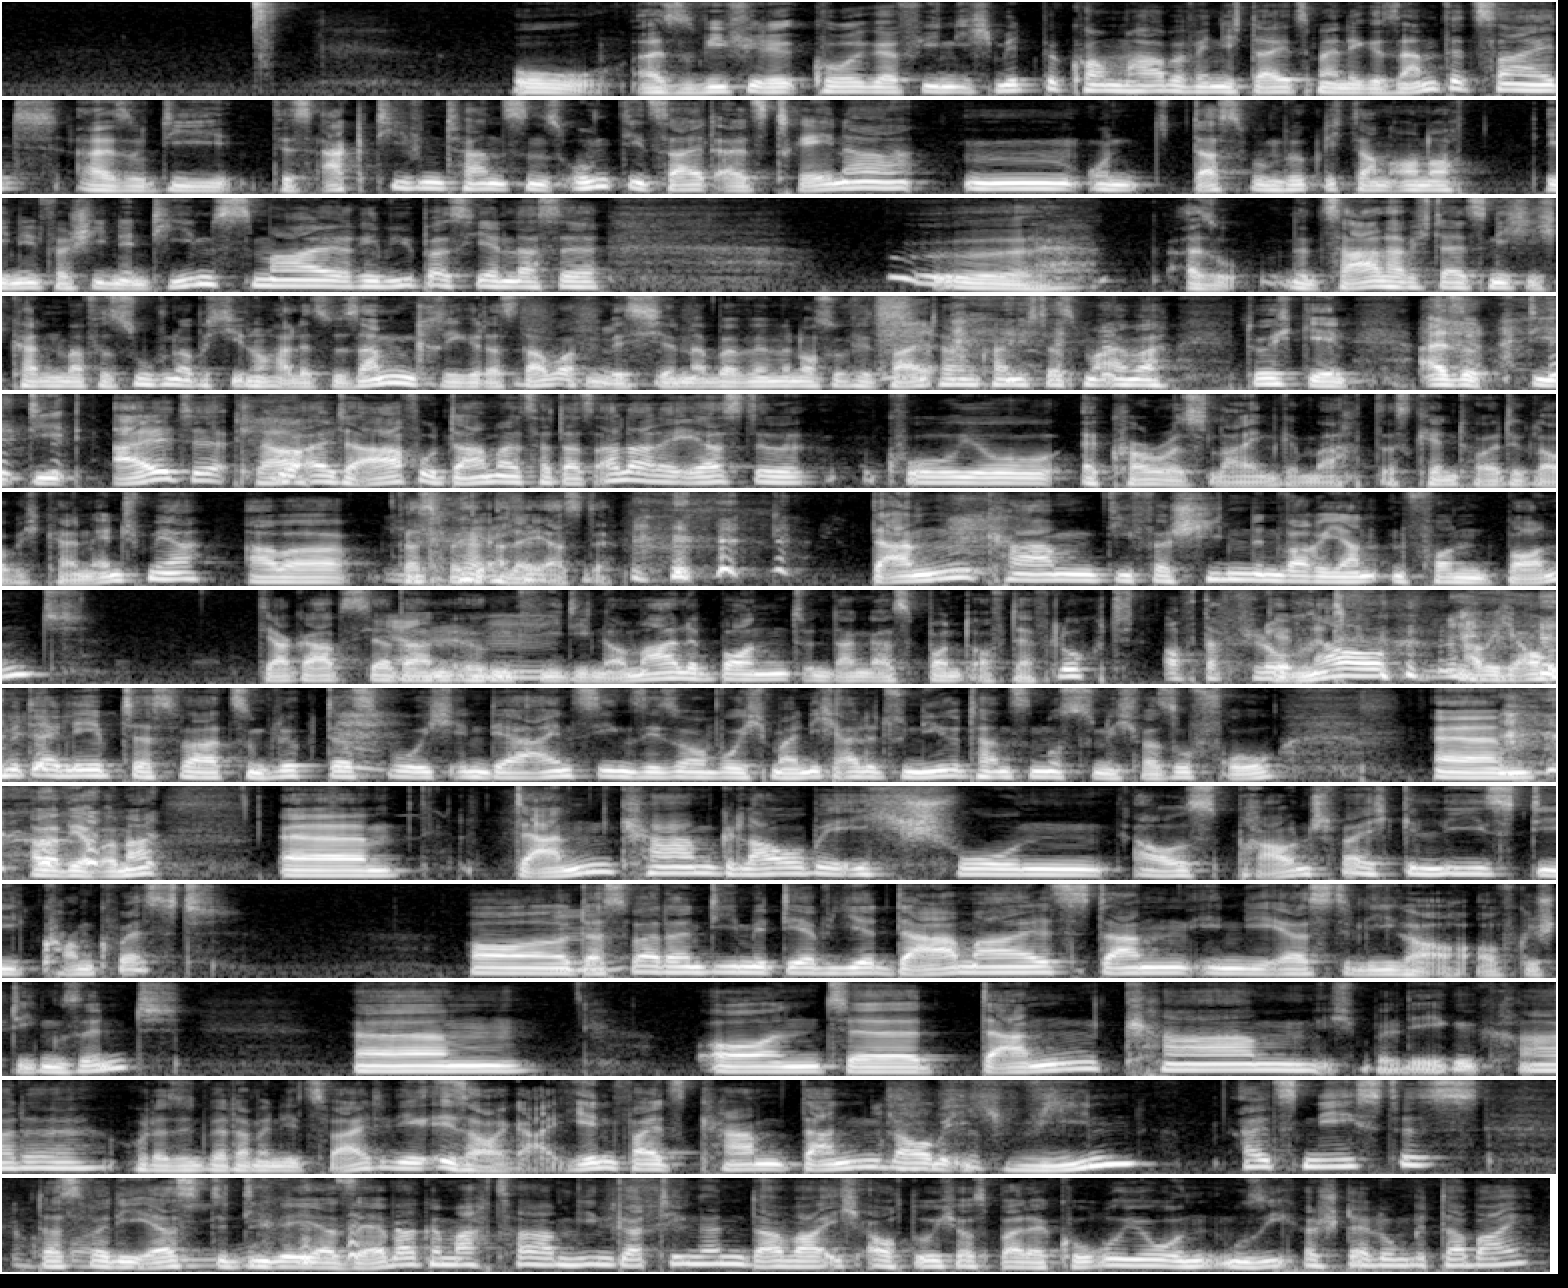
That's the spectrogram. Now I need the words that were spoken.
Oh, also wie viele Choreografien ich mitbekommen habe, wenn ich da jetzt meine gesamte Zeit, also die des aktiven Tanzens und die Zeit als Trainer mm, und das womöglich dann auch noch in den verschiedenen Teams mal Revue passieren lasse, äh, also eine Zahl habe ich da jetzt nicht. Ich kann mal versuchen, ob ich die noch alle zusammenkriege. Das dauert ein bisschen, aber wenn wir noch so viel Zeit haben, kann ich das mal einmal durchgehen. Also die, die alte, Klar. alte AFO damals hat das allererste Choreo A Chorus Line gemacht. Das kennt heute, glaube ich, kein Mensch mehr, aber das war die allererste. Dann kamen die verschiedenen Varianten von Bond. Da gab es ja, ja, dann irgendwie die normale Bond und dann gab es Bond auf der Flucht. Auf der Flucht. Genau, habe ich auch miterlebt. Das war zum Glück das, wo ich in der einzigen Saison, wo ich mal nicht alle Turniere tanzen musste und ich war so froh. Ähm, aber wie auch immer. Ähm, dann kam, glaube ich, schon aus Braunschweig geleast die Conquest. Uh, mhm. Das war dann die, mit der wir damals dann in die erste Liga auch aufgestiegen sind. Ähm, und äh, dann kam, ich überlege gerade, oder sind wir dann in die zweite Liga? Ist auch egal. Jedenfalls kam dann, glaube ich, Wien als nächstes. Das war die erste, die wir ja selber gemacht haben hier in Göttingen. Da war ich auch durchaus bei der Choreo und Musikerstellung mit dabei.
